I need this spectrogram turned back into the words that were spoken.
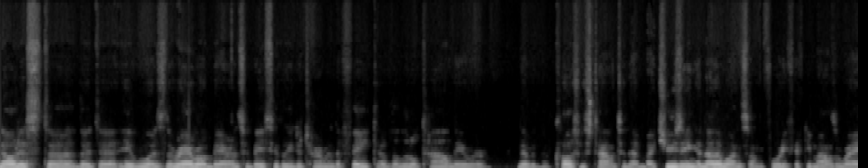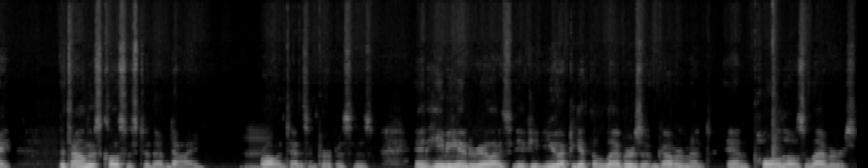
noticed uh, that uh, it was the railroad barons who basically determined the fate of the little town they were, they were the closest town to them by choosing another one some 40 50 miles away the town that was closest to them died mm. for all intents and purposes. And he began to realize if you, you have to get the levers of government and pull those levers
